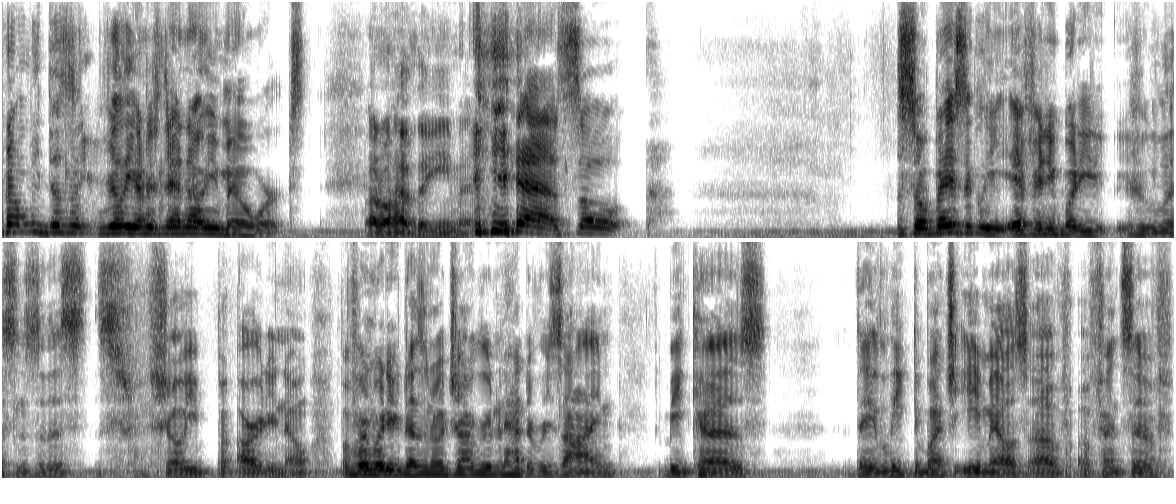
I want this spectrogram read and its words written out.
probably doesn't really understand how email works. I don't have the email. yeah, so so basically, if anybody who listens to this show, you already know. But for anybody who doesn't know, Jon Gruden had to resign because they leaked a bunch of emails of offensive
